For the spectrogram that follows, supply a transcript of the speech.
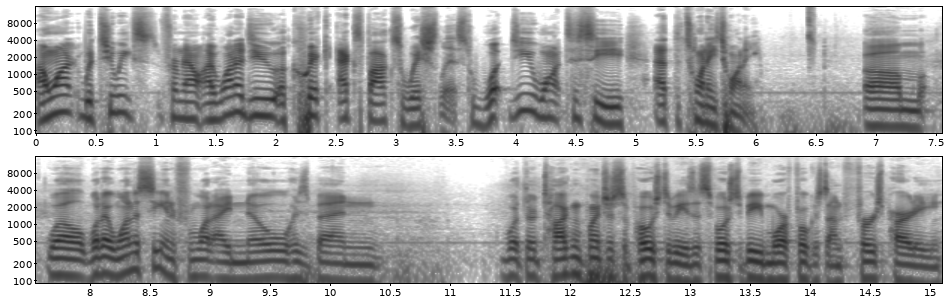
I want with two weeks from now, I want to do a quick Xbox wish list. What do you want to see at the 2020? Well, what I want to see, and from what I know has been, what their talking points are supposed to be, is it's supposed to be more focused on first party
